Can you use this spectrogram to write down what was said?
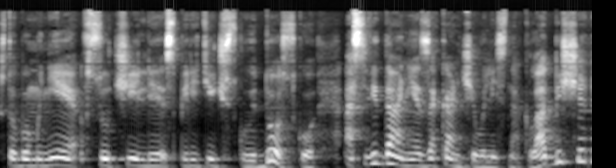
чтобы мне всучили спиритическую доску, а свидания заканчивались на кладбище,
